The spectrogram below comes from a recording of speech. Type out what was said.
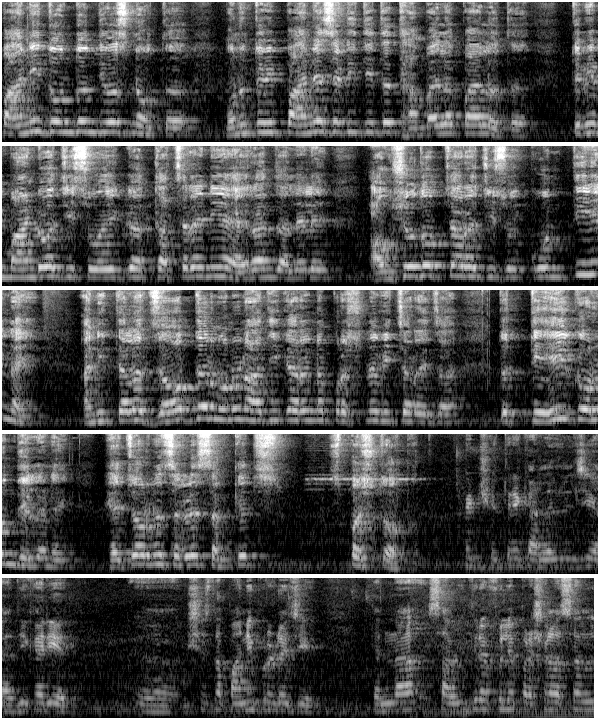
पाणी दोन दोन दिवस नव्हतं म्हणून तुम्ही पाण्यासाठी तिथं थांबायला पाहिलं होतं. तुम्ही मांडवाची सोय कचऱ्याने हैराण झालेले औषधोपचाराची सोय कोणतीही नाही. आणि त्याला जबाबदार म्हणून अधिकाऱ्यांना प्रश्न विचारायचा तर तेही करून दिलं नाही. ह्याच्यावरनं सगळे संकेत स्पष्ट होतात. हे क्षेत्रीय जे अधिकारी आहेत विशेषतः पाणी पुरवठ्याचे त्यांना सावित्रीबाई फुले प्रशाला असेल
